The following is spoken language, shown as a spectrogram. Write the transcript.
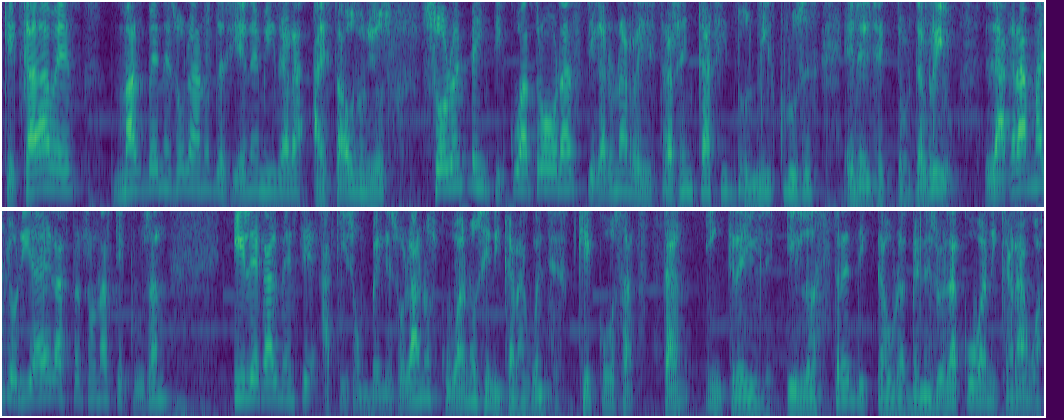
que cada vez más venezolanos deciden emigrar a, Estados Unidos. Solo en 24 horas llegaron a registrarse en casi 2.000 cruces en el sector del río. La gran mayoría de las personas que cruzan ilegalmente aquí son venezolanos, cubanos y nicaragüenses. Qué cosa tan increíble. Y las tres dictaduras, Venezuela, Cuba, Nicaragua.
